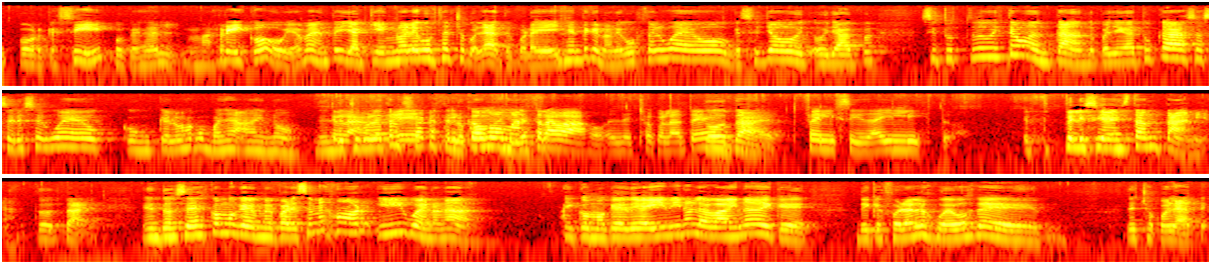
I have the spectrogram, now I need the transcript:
porque sí, porque es el más rico, obviamente, y a quien no le gusta el chocolate. Por ahí hay gente que no le gusta el huevo, o qué sé yo, o ya, p- si tú estuviste aguantando para llegar a tu casa, hacer ese huevo, ¿con qué lo vas a acompañar? Ay, no, desde el Claro, chocolate lo es- sacas, te es lo como comes y más trabajo. El de chocolate es Total. felicidad y listo. felicidad instantánea, total. Entonces como que me parece mejor y bueno, nada. Y como que de ahí vino la vaina de que, de que fueran los huevos de, de chocolate.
